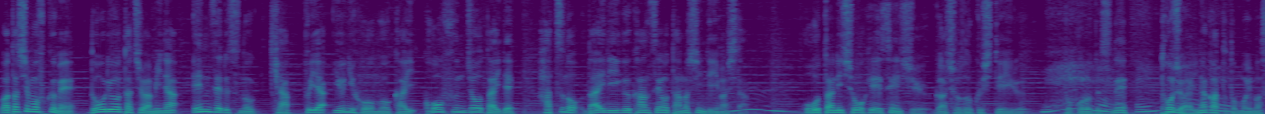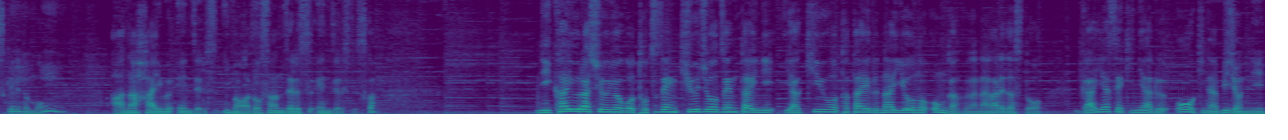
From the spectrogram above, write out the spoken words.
私も含め同僚たちは皆エンゼルスのキャップやユニフォームを買い興奮状態で初の大リーグ観戦を楽しんでいました。うん。大谷翔平選手が所属しているところですね。ええ。当時はいなかったと思いますけれどもええ。えアナハイムエンゼルス今はロサンゼルスエンゼルスですか？2回裏終了後突然球場全体に野球を称える内容の音楽が流れ出すと外野席にある大きなビジョンに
